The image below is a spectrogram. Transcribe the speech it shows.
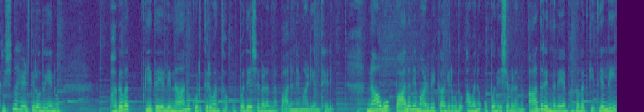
ಕೃಷ್ಣ ಹೇಳ್ತಿರೋದು ಏನು? ಭಗವದ್ಗೀತೆಯಲ್ಲಿ ನಾನು ಕೊಡ್ತಿರುವಂಥ ಉಪದೇಶಗಳನ್ನು ಪಾಲನೆ ಮಾಡಿ ಅಂತ ಹೇಳಿ. ನಾವು ಪಾಲನೆ ಮಾಡಬೇಕಾಗಿರುವುದು ಅವನ ಉಪದೇಶಗಳನ್ನು. ಆದ್ದರಿಂದಲೇ ಭಗವದ್ಗೀತೆಯಲ್ಲಿ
